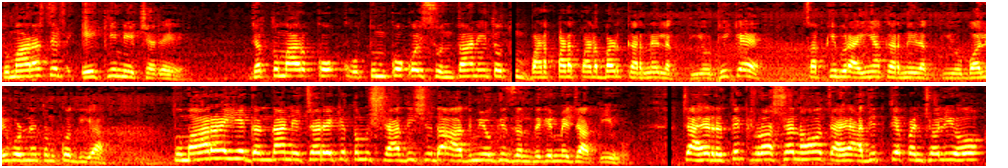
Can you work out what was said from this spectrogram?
तुम्हारा सिर्फ़ एक ही नेचर है। जब तुम्हारे को तुमको कोई सुनता नहीं तो तुम बड़ पड़ पड़ बड़ करने लगती हो, ठीक है? सबकी बुराइयाँ करने लगती हो। बॉलीवुड ने तुमको दिया। तुम्हारा ये गंदा नेचर है कि तुम शादीशुदा आदमियों की ज़िंदगी में जाती हो। चाहे ऋतिक रोशन हो, चाहे आदित्य पंचोली हो,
